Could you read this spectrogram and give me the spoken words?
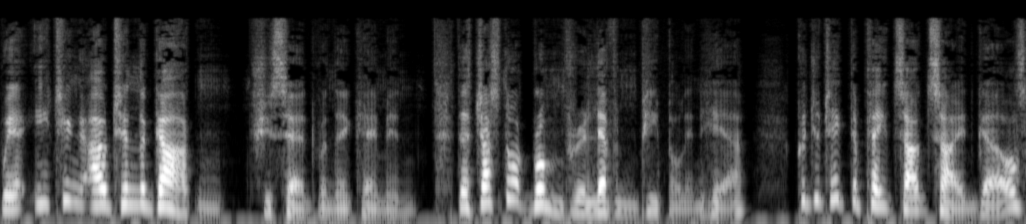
We're eating out in the garden, she said when they came in. There's just not room for eleven people in here. Could you take the plates outside, girls?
